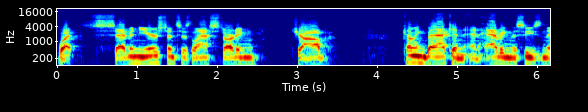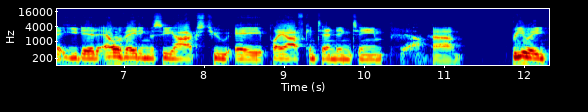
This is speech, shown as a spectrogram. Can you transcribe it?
what seven years since his last starting job, coming back and, and having the season that he did, elevating the Seahawks to a playoff contending team. Yeah. Um, really,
